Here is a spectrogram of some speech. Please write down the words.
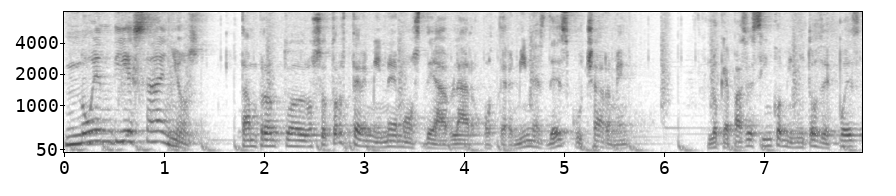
no en 10 años. Tan pronto nosotros terminemos de hablar o termines de escucharme, lo que pase cinco minutos después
